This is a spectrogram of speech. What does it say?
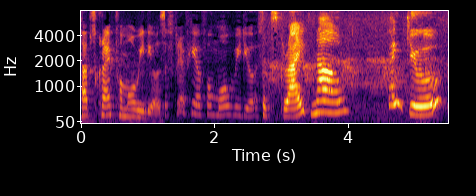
subscribe for more videos subscribe here for more videos subscribe now thank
